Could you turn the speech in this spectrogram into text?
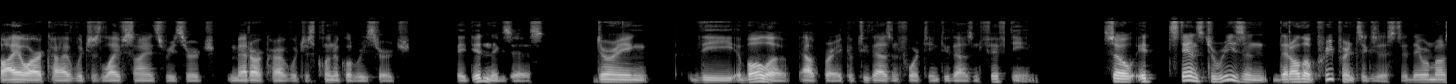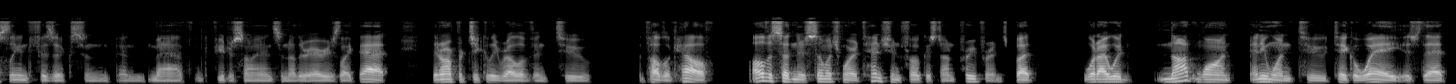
bioRxiv which is life science research, medRxiv which is clinical research, they didn't exist during the Ebola outbreak of 2014 2015. So it stands to reason that although preprints existed, they were mostly in physics and, and math and computer science and other areas like that that aren't particularly relevant to the public health. All of a sudden, there's so much more attention focused on preprints. But what I would not want anyone to take away is that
